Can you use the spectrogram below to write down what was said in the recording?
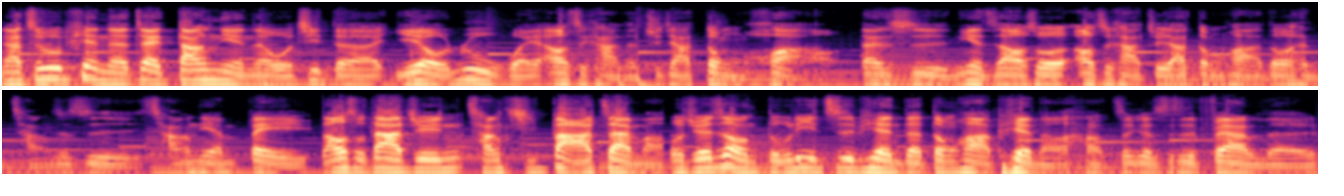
那这部片呢，在当年呢，我记得也有入围奥斯卡的最佳动画哦。但是你也知道，说奥斯卡最佳动画都很长，就是常年被老鼠大军长期霸占嘛。我觉得这种独立制片的动画片哦，这个是非常的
